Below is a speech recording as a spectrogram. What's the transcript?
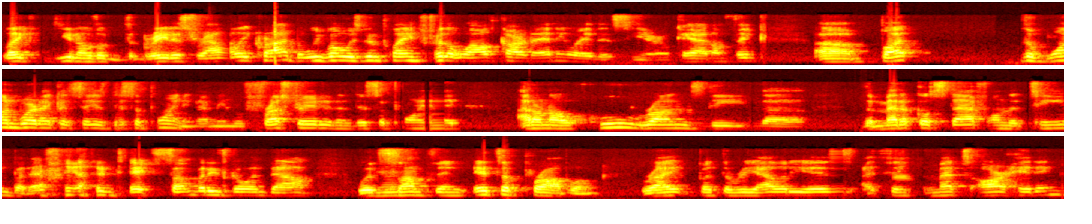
like you know the, the greatest rally cry, but we've always been playing for the wild card anyway this year. Okay, I don't think, um, but the one word I could say is disappointing. I mean, we're frustrated and disappointed. I don't know who runs the the the medical staff on the team, but every other day somebody's going down with Mhm. something. It's a problem, right? But the reality is, I think the Mets are hitting.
